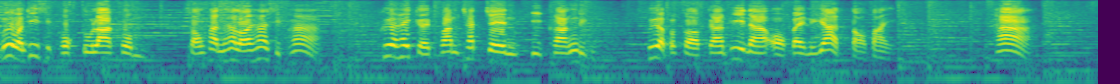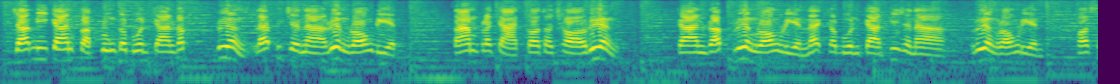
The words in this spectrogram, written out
เมื่อวันที่ 16 ตุลาคม 2555 เพื่อให้เกิดความชัดเจนอีกครั้งหนึ่ง เพื่อประกอบการพิจารณาออกใบอนุญาตต่อไป 5. จะมีการปรับปรุงกระบวนการรับเรื่องและพิจารณาเรื่องร้องเรียน ตามประกาศกตชเรื่อง การรับเรื่องร้องเรียนและกระบวนการพิจารณาเรื่องร้องเรียน พศ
